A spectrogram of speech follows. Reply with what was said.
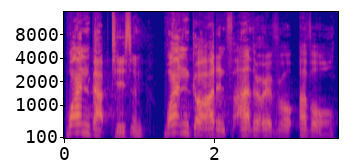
one baptism, one God and Father of all.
